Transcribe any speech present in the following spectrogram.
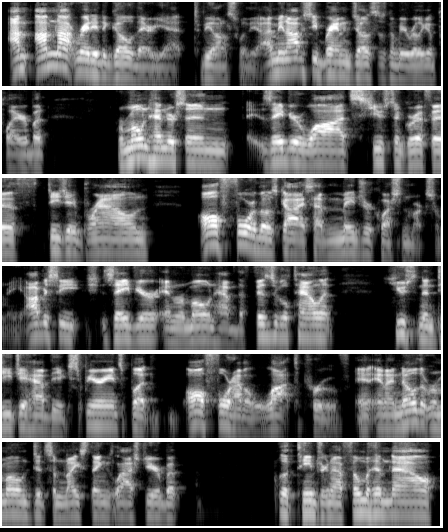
I'm I'm not ready to go there yet, to be honest with you. I mean, obviously Brandon Joseph is going to be a really good player, but Ramon Henderson, Xavier Watts, Houston Griffith, DJ Brown, all four of those guys have major question marks for me. Obviously, Xavier and Ramon have the physical talent. Houston and DJ have the experience, but all four have a lot to prove. And, and I know that Ramon did some nice things last year, but look, teams are going to have film of him now.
